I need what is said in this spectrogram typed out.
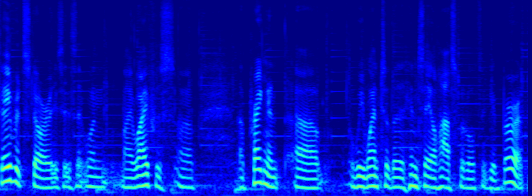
favorite stories is that when my wife was uh, uh, pregnant, uh, we went to the Hinsdale Hospital to give birth,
